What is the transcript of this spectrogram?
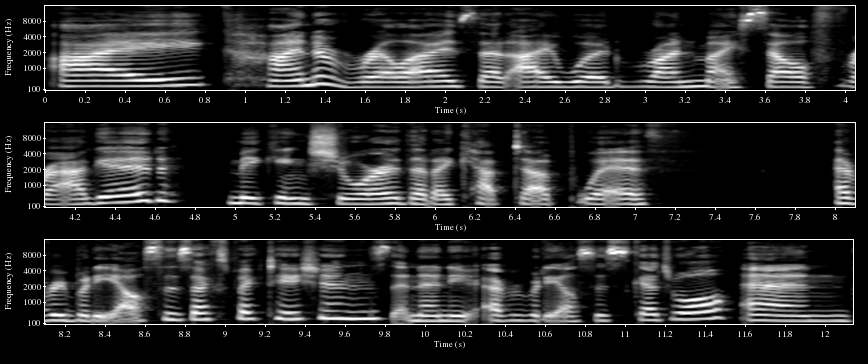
I kind of realized that I would run myself ragged, making sure that I kept up with everybody else's expectations and any everybody else's schedule. And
